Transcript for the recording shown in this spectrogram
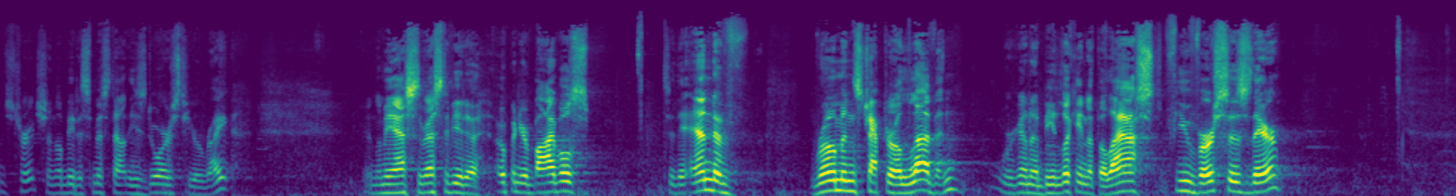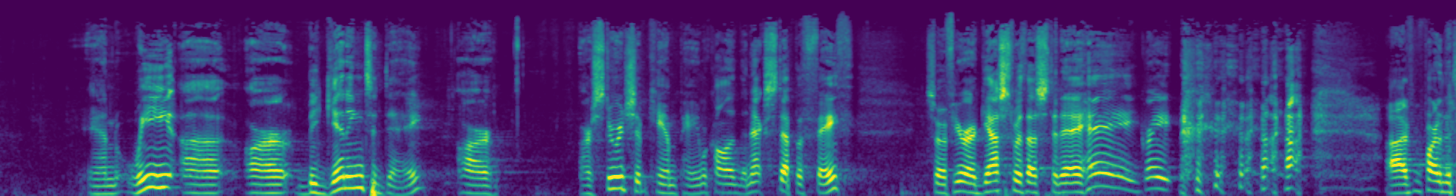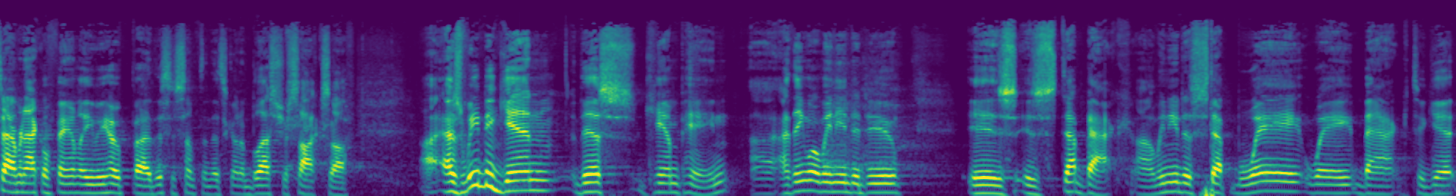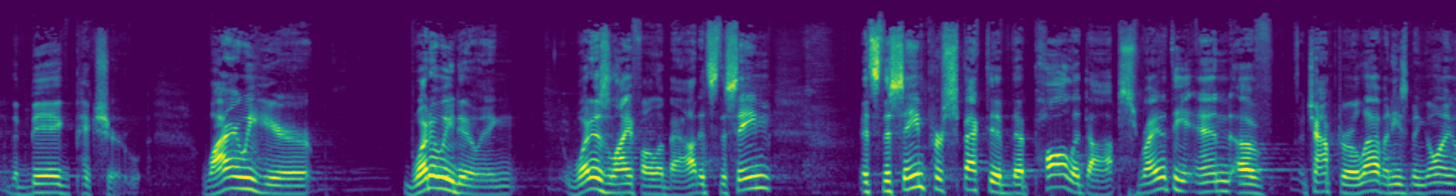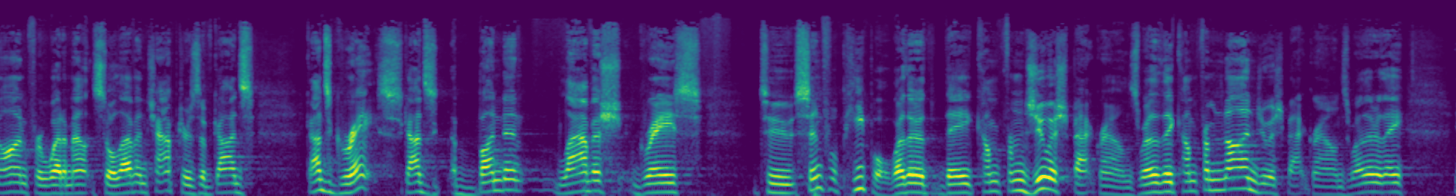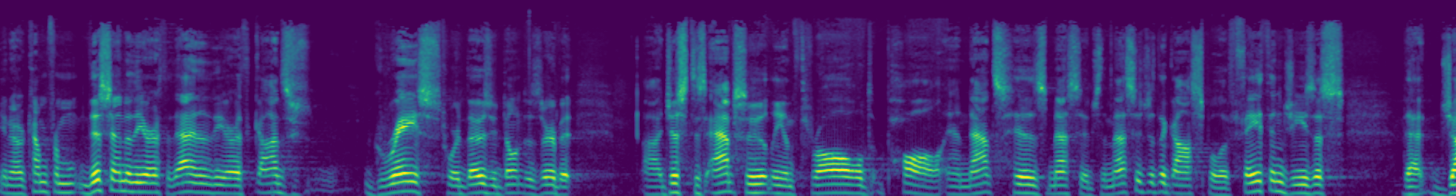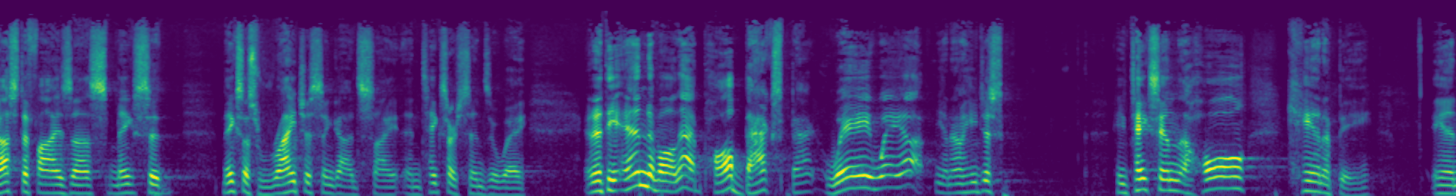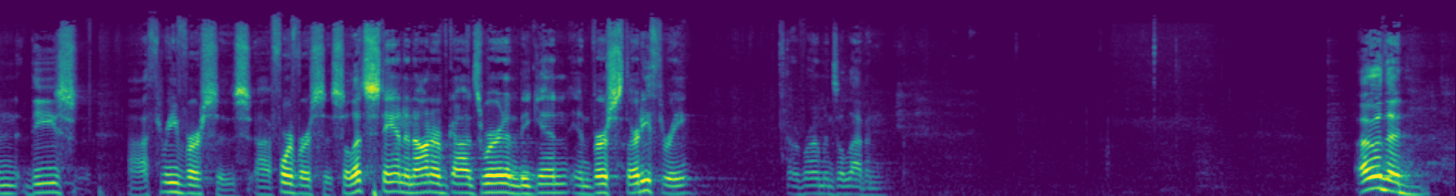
Romans Church, and they'll be dismissed out these doors to your right. And let me ask the rest of you to open your Bibles to the end of Romans chapter 11. We're going to be looking at the last few verses there. And we uh, are beginning today our, our stewardship campaign. We're calling it the next step of faith. So if you're a guest with us today, hey, great. Uh, if you're part of the Tabernacle family, we hope uh, this is something that's going to bless your socks off. Uh, as we begin this campaign, uh, I think what we need to do is, is step back. Uh, we need to step way, way back to get the big picture. Why are we here? What are we doing? What is life all about? It's the same. It's the same perspective that Paul adopts right at the end of chapter 11, he's been going on for what amounts to 11 chapters of God's, God's grace, God's abundant, lavish grace to sinful people, whether they come from Jewish backgrounds, whether they come from non Jewish backgrounds, whether they you know, come from this end of the earth or that end of the earth, God's grace toward those who don't deserve it uh, just has absolutely enthralled Paul, and that's his message the message of the gospel of faith in Jesus that justifies us, makes, it, makes us righteous in God's sight, and takes our sins away. And at the end of all that, Paul backs back way, way up. You know, he just he takes in the whole canopy in these uh, three verses, uh, four verses. So let's stand in honor of God's word and begin in verse 33 of Romans 11. Oh, the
